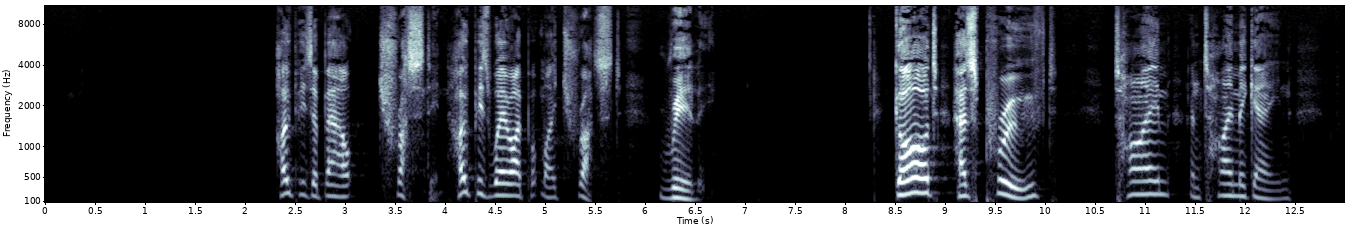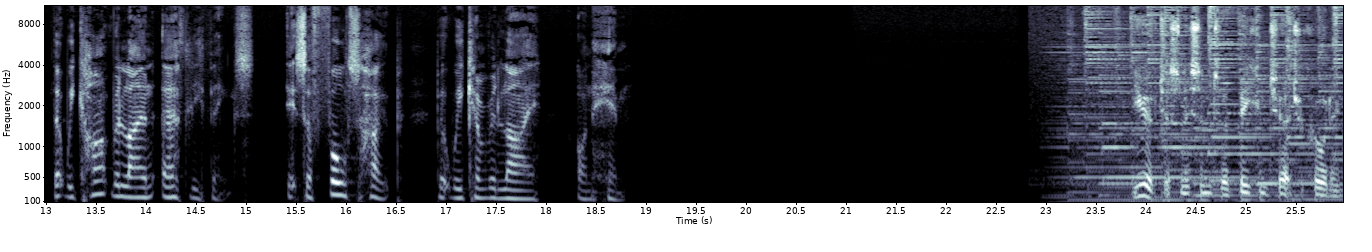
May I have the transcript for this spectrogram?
Hope is about trusting. Hope is where I put my trust, really. God has proved time and time again that we can't rely on earthly things. It's a false hope, but we can rely on Him. You have just listened to a Beacon Church recording.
